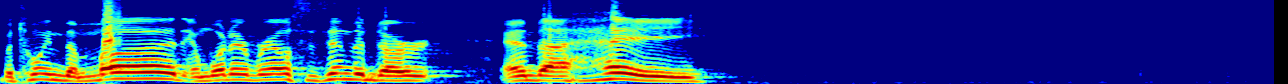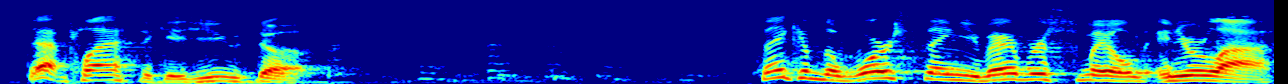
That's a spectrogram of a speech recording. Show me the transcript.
between the mud and whatever else is in the dirt and the hay, that plastic is used up. Think of the worst thing you've ever smelled in your life.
